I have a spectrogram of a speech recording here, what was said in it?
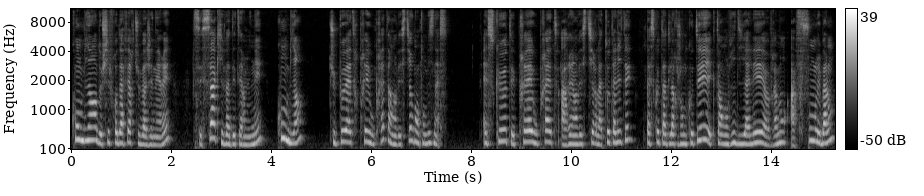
combien de chiffre d'affaires tu vas générer, c'est ça qui va déterminer combien tu peux être prêt ou prête à investir dans ton business. Est-ce que tu es prêt ou prête à réinvestir la totalité? Parce que tu as de l'argent de côté et que tu as envie d'y aller euh, vraiment à fond les ballons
